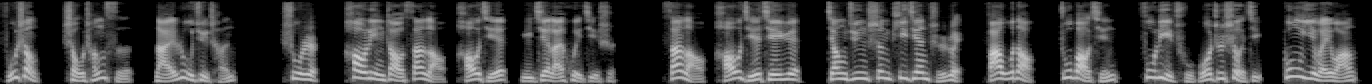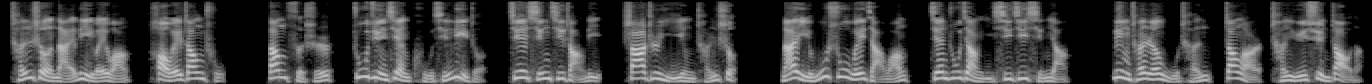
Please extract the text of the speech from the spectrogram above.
福胜守城死，乃入巨臣。数日，号令召三老豪杰与皆来会祭事。三老豪杰皆曰：“将军身披坚执锐，伐无道。朱暴秦，复立楚国之社稷，公夷为王。陈涉乃立为王，号为张楚。当此时，诸郡县苦秦吏者，皆行其长吏，杀之以应陈涉。乃以吴书为假王，兼诸将以西击荥阳。令陈人武臣张耳、陈余训赵的，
